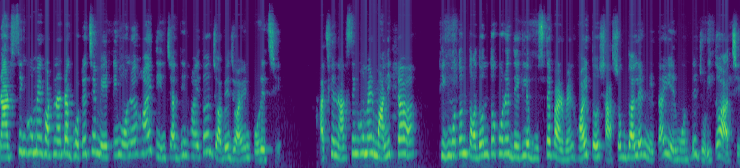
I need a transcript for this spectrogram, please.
নার্সিং হোমে ঘটনাটা ঘটেছে, মেয়েটি মনে হয় তিন চার দিন হয়তো জবে জয়েন করেছে। আজকে নার্সিং হোমের মালিকটা ঠিক মতন তদন্ত করে দেখলে বুঝতে পারবেন, হয়তো শাসক দলের নেতাই এর মধ্যে জড়িত আছে।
